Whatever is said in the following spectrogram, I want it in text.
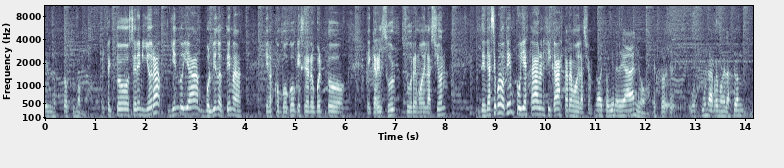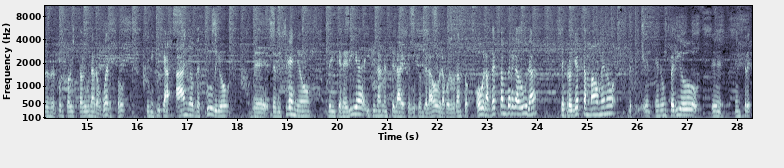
en los próximos meses. Perfecto, Seremi. Y ahora, yendo ya, volviendo al tema que nos convocó, que es el aeropuerto eh, Carril Sur, su remodelación. ¿Desde hace cuánto tiempo ya está planificada esta remodelación? No, esto viene de años. Esto, una remodelación desde el punto de vista de un aeropuerto significa años de estudio, de, diseño, de ingeniería y finalmente la ejecución de la obra. Por lo tanto, obras de esta envergadura se proyectan más o menos en, un periodo eh, entre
